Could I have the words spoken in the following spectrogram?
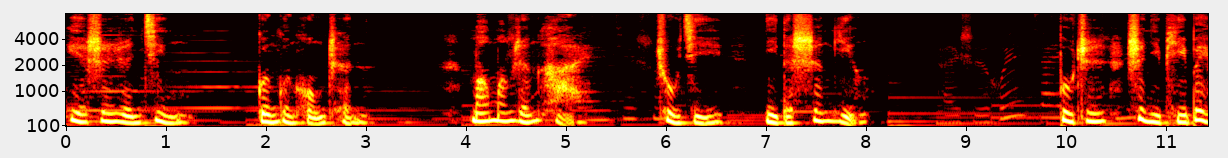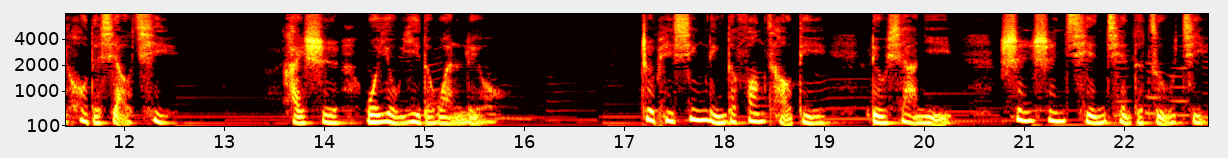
夜深人静，滚滚红尘，茫茫人海，触及你的身影。不知是你疲惫后的小憩，还是我有意的挽留。这片心灵的芳草地，留下你深深浅浅的足迹。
